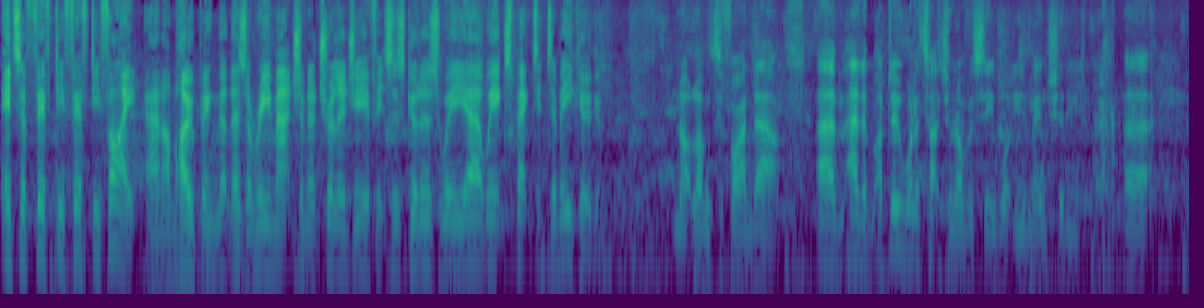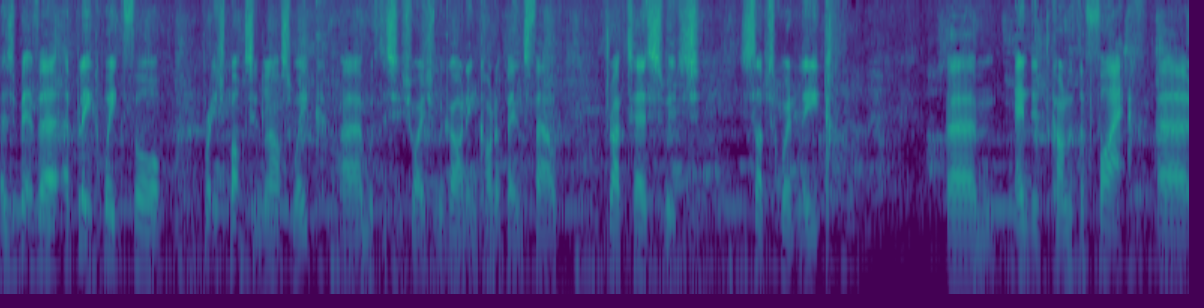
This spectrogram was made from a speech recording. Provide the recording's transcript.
it's a 50-50 fight, and I'm hoping that there's a rematch and a trilogy if it's as good as we uh, we expect it to be, Kugan. Not long to find out. Um, Adam, I do want to touch on obviously what you mentioned. Uh, there's a bit of a, a bleak week for British boxing last week um, with the situation regarding Conor Benn's failed drug test, which subsequently um, ended kind of the fight. Uh,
